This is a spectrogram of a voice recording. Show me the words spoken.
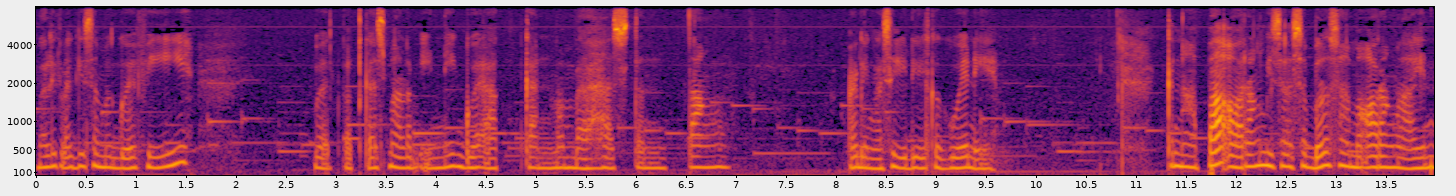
balik lagi sama gue Vi Buat podcast malam ini gue akan membahas tentang Ada yang ngasih ide ke gue nih? Kenapa orang bisa sebel sama orang lain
